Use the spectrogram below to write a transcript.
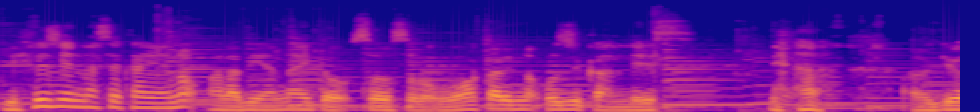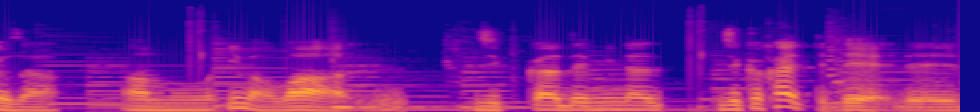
理不尽な世界へのアラビアンナイト、そろそろお別れのお時間です。いや、あの、餃子、あの、今は、実家でみんな、実家帰ってて、で、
